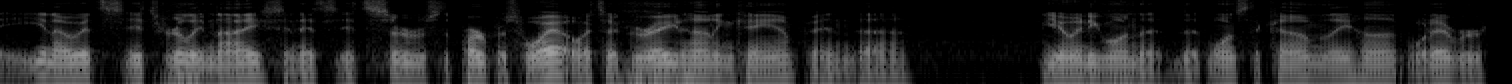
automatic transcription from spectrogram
you know it's it's really nice, and it's it serves the purpose well. It's a great hunting camp, and uh, you know anyone that, that wants to come, they hunt whatever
